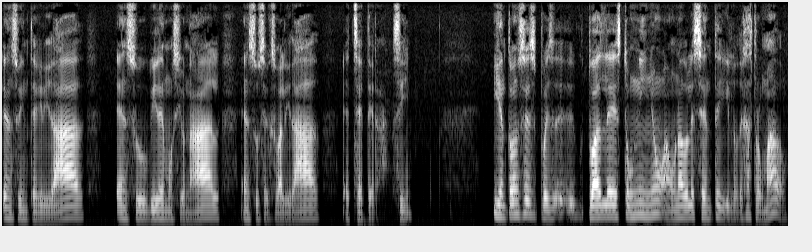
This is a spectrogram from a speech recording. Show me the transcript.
en su integridad, en su vida emocional, en su sexualidad, etcétera, ¿sí? Y entonces, pues, eh, tú hazle esto a un niño, a un adolescente y lo dejas traumado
